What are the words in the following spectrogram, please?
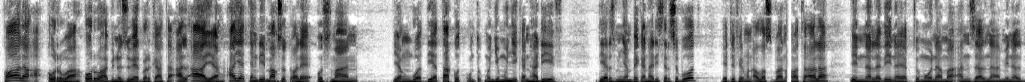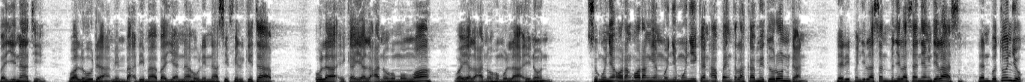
Qala Urwah, Urwah bin Zubair berkata, "Al-ayah, ayat yang dimaksud oleh Utsman yang buat dia takut untuk menyembunyikan hadis, dia harus menyampaikan hadis tersebut, yaitu firman Allah Subhanahu wa taala, "Innal ladzina yaktumuna ma anzalna minal bayyinati wal huda min ba'di ma bayyanahu lin-nasi fil kitab, ulaika yal'anuhumullah wa yal'anuhumul la'inun." Sungguhnya orang-orang yang menyembunyikan apa yang telah kami turunkan dari penjelasan-penjelasan yang jelas dan petunjuk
